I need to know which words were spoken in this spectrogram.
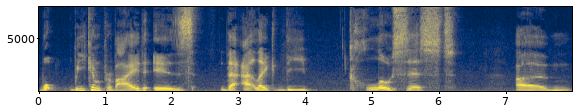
what we can provide is that at like the closest um,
